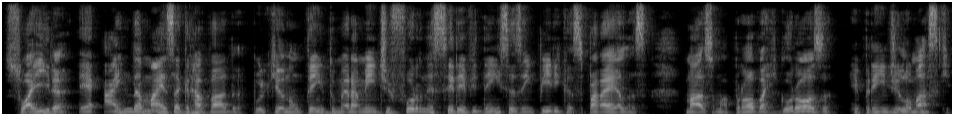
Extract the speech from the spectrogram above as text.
Sua ira é ainda mais agravada porque eu não tento meramente fornecer evidências empíricas para elas, mas uma prova rigorosa, repreende Lomaski,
